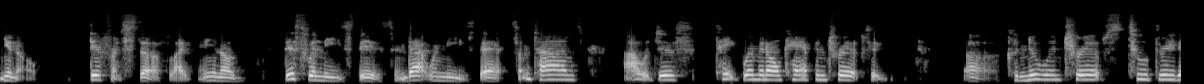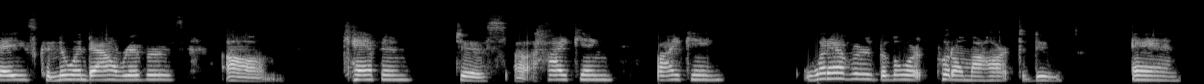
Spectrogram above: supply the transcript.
you know, different stuff. Like, you know, this one needs this and that one needs that. Sometimes I would just take women on camping trips, uh, canoeing trips, two, three days canoeing down rivers, um, camping, just uh, hiking, biking, whatever the Lord put on my heart to do. And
